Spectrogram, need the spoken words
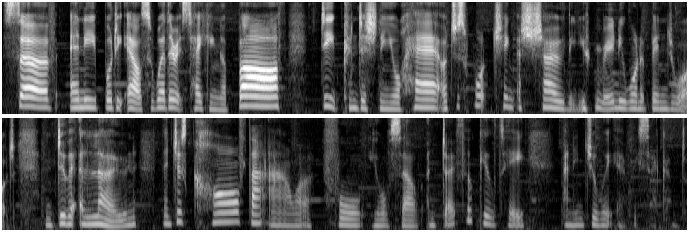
serve anybody else. So, whether it's taking a bath, deep conditioning your hair, or just watching a show that you really want to binge watch and do it alone, then just carve that hour for yourself and don't feel guilty and enjoy every second.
